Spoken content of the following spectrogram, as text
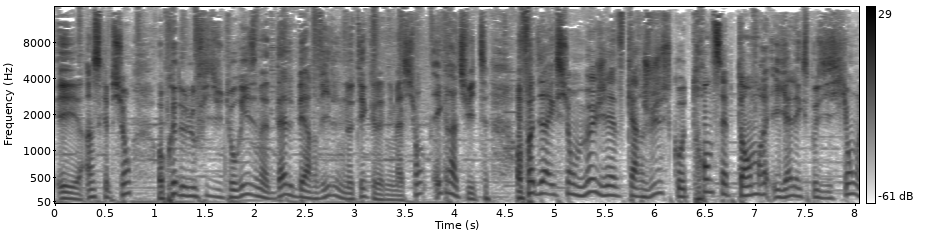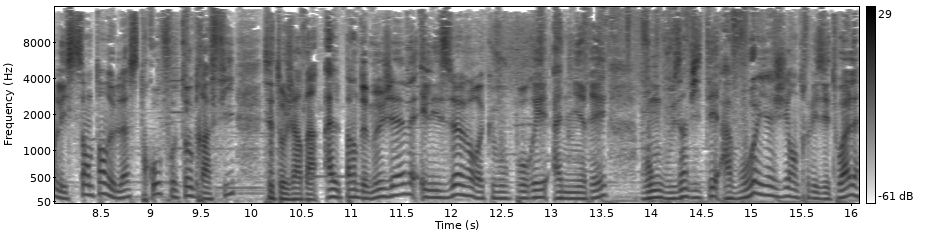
et inscriptions auprès de l'Office du tourisme d'Albertville. Notez que l'animation est gratuite. Enfin direction Megève jusqu'au 30 septembre, il y a l'exposition Les 100 ans de l'astrophotographie. C'est au jardin alpin de Megève et les œuvres que vous pourrez admirer vont vous inviter à voyager entre les étoiles.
